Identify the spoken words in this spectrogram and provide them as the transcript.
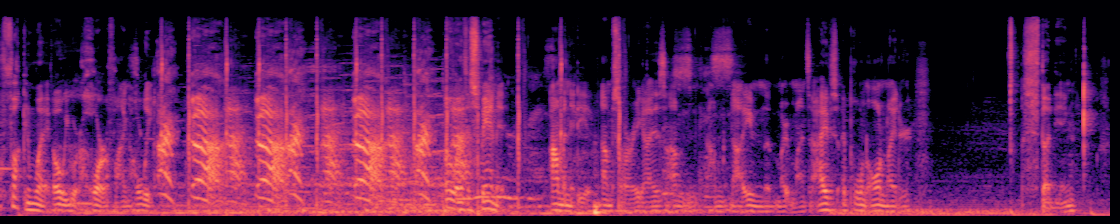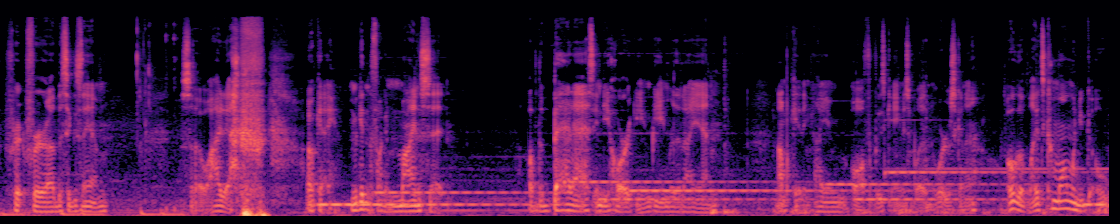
fucking way. Oh, you were horrifying. Holy. Oh, I have to spam it. I'm an idiot. I'm sorry, guys. I'm I'm not even the right mindset. I I pull an all nighter studying for for uh, this exam. So I okay. I'm getting the fucking mindset of the badass indie horror game gamer that I am. I'm kidding. I am off of these games, but we're just gonna. Oh, the lights come on when you go.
